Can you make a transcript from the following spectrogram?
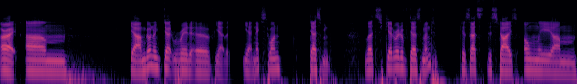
Alright, um. Yeah, I'm gonna get rid of. Yeah, yeah, next one. Desmond. Let's get rid of Desmond. Because that's this guy's only, um.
